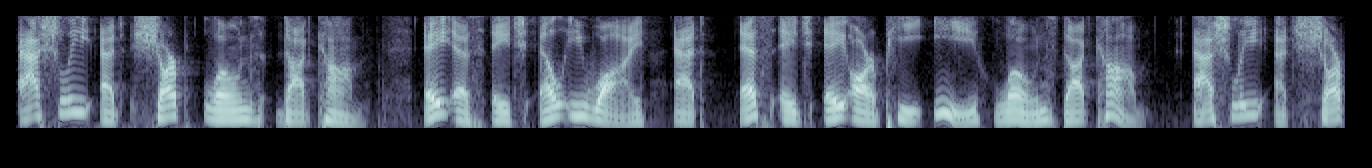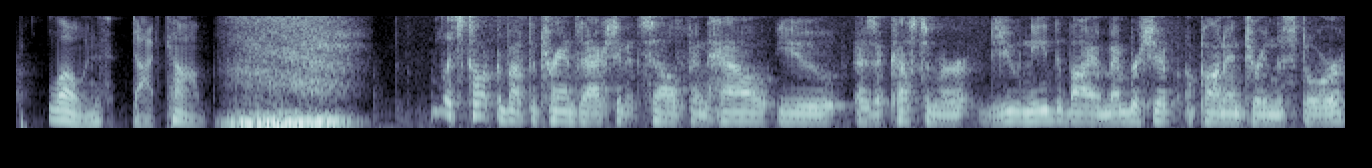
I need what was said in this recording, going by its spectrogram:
ashley at sharpeloans.com. A S H L E Y at S H A R P E loans.com. Ashley at sharpeloans.com. Let's talk about the transaction itself and how you, as a customer, do you need to buy a membership upon entering the store?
